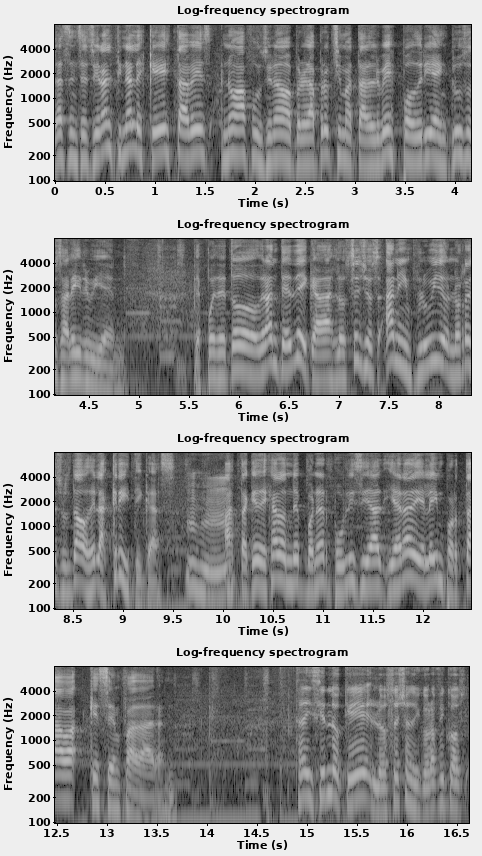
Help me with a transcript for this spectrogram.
La sensacional final es que esta vez no ha funcionado, pero la próxima tal vez podría incluso salir bien. Después de todo, durante décadas los sellos han influido en los resultados de las críticas, hasta que dejaron de poner publicidad y a nadie le importaba que se enfadaran. Está diciendo que los sellos discográficos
